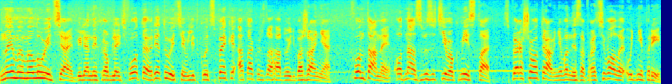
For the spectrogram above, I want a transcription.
Ними милуються, біля них роблять фото, рятуються влітку від спеки, а також загадують бажання. Фонтани одна з візитівок міста. З 1 травня вони запрацювали у Дніпрі.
